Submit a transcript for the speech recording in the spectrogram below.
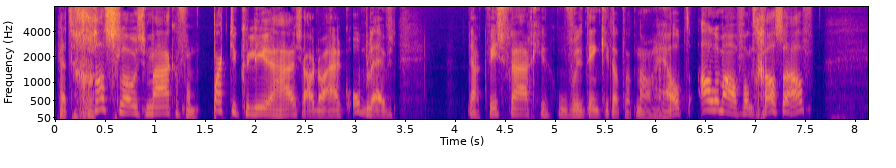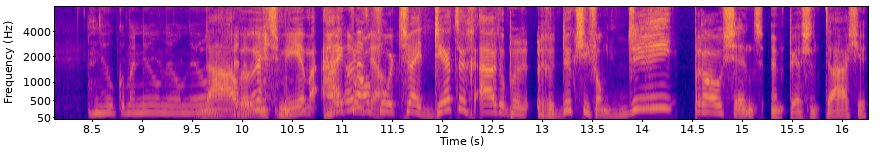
het gasloos maken van particuliere huishouden nou eigenlijk oplevert. Nou, quizvraagje. Hoeveel denk je dat dat nou helpt? Allemaal van het gas af? 0,000. Ga Nou, wel iets meer. Maar Oh, hij oh, kwam voor 2030 uit op een reductie van 3 Een percentage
